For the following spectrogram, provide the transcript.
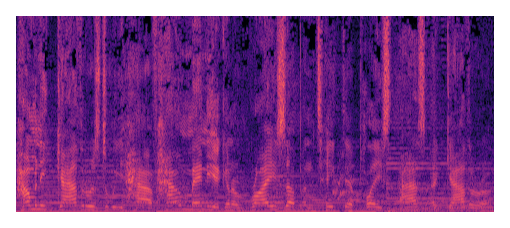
How many gatherers do we have? How many are going to rise up and take their place as a gatherer?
